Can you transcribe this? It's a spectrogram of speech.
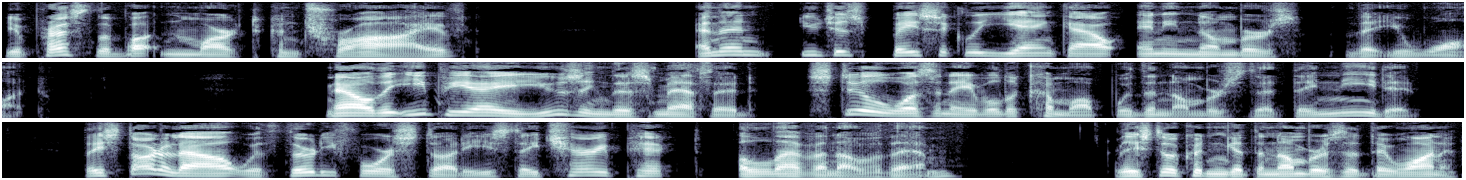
you press the button marked contrived, and then you just basically yank out any numbers that you want. Now, the EPA, using this method, still wasn't able to come up with the numbers that they needed. They started out with 34 studies, they cherry picked 11 of them. They still couldn't get the numbers that they wanted.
